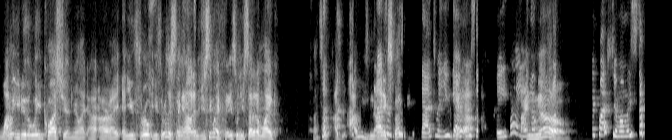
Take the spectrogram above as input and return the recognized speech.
why don't you do the lead question? You're like, all right, and you threw you threw this thing out. And did you see my face when you said it? I'm like, that's a, I, I was not expecting. What you, that's what you get yeah. for saying, hey, I know. know. The question when we start.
